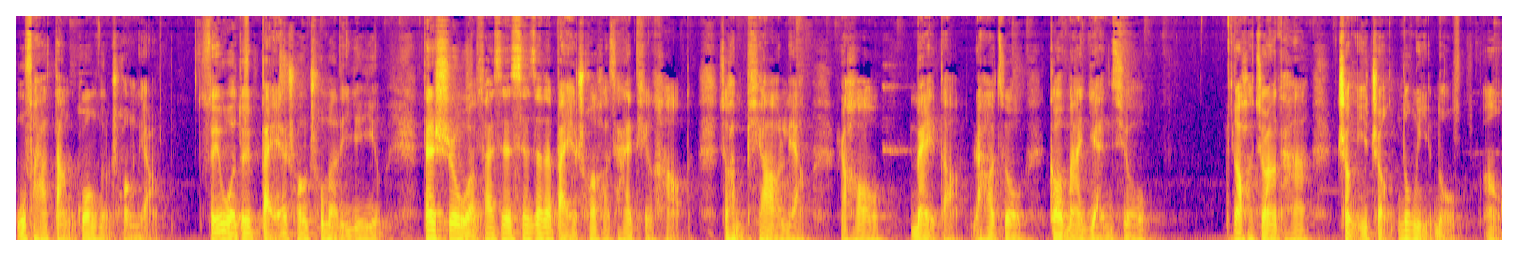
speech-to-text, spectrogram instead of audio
无法挡光的窗帘，所以我对百叶窗充满了阴影。但是我发现现在的百叶窗好像还挺好的，就很漂亮，然后美的，然后就跟我妈研究，然后就让她整一整，弄一弄，嗯，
